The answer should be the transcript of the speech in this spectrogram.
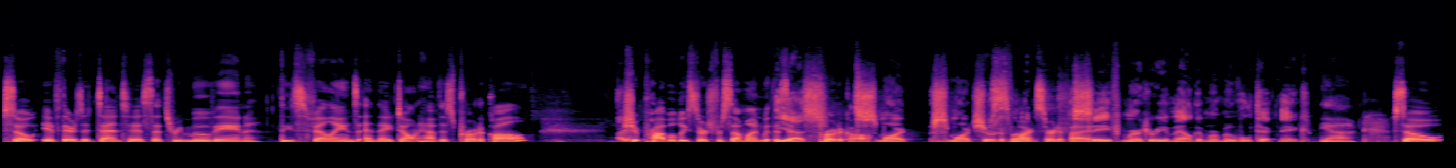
So if there's a dentist that's removing these fillings and they don't have this protocol, should probably search for someone with this Yes. protocol. Smart, smart certified. Smart certified. Safe mercury amalgam removal technique. Yeah. So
